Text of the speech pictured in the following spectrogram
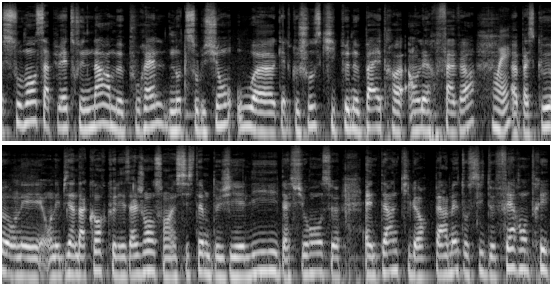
souvent ça peut être une arme pour elles, notre solution, ou quelque chose qui peut ne pas être en leur faveur, parce que on est, on est bien d'accord que les agences ont un système de GLI, d'assurance interne, qui leur permettent aussi de faire entrer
